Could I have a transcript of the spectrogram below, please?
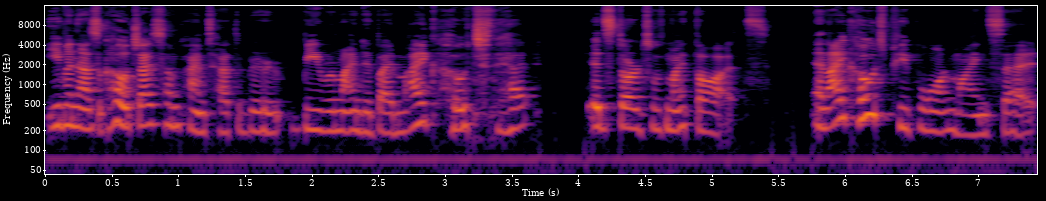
Even as a coach, I sometimes have to be, be reminded by my coach that it starts with my thoughts. And I coach people on mindset.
